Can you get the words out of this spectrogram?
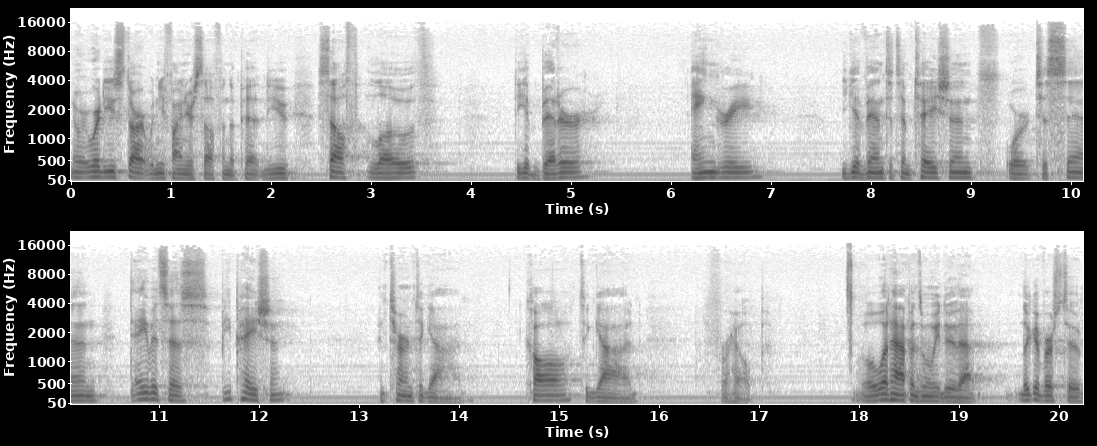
Where do you start when you find yourself in the pit? Do you self loathe? Do you get bitter, angry? You give in to temptation or to sin? David says, be patient and turn to God. Call to God for help. Well, what happens when we do that? Look at verse 2.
